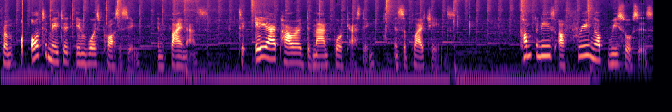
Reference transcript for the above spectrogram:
From automated invoice processing in finance to AI-powered demand forecasting in supply chains, companies are freeing up resources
